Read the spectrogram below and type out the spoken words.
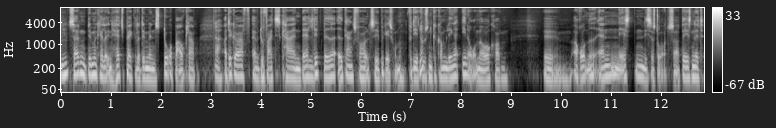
mm. så er den det, man kalder en hatchback, eller det med en stor bagklap. Ja. Og det gør, at du faktisk har en lidt bedre adgangsforhold til bagagerummet, fordi at ja. du sådan kan komme længere ind over med overkroppen. Øh, og rummet er næsten lige så stort, så det er sådan lidt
